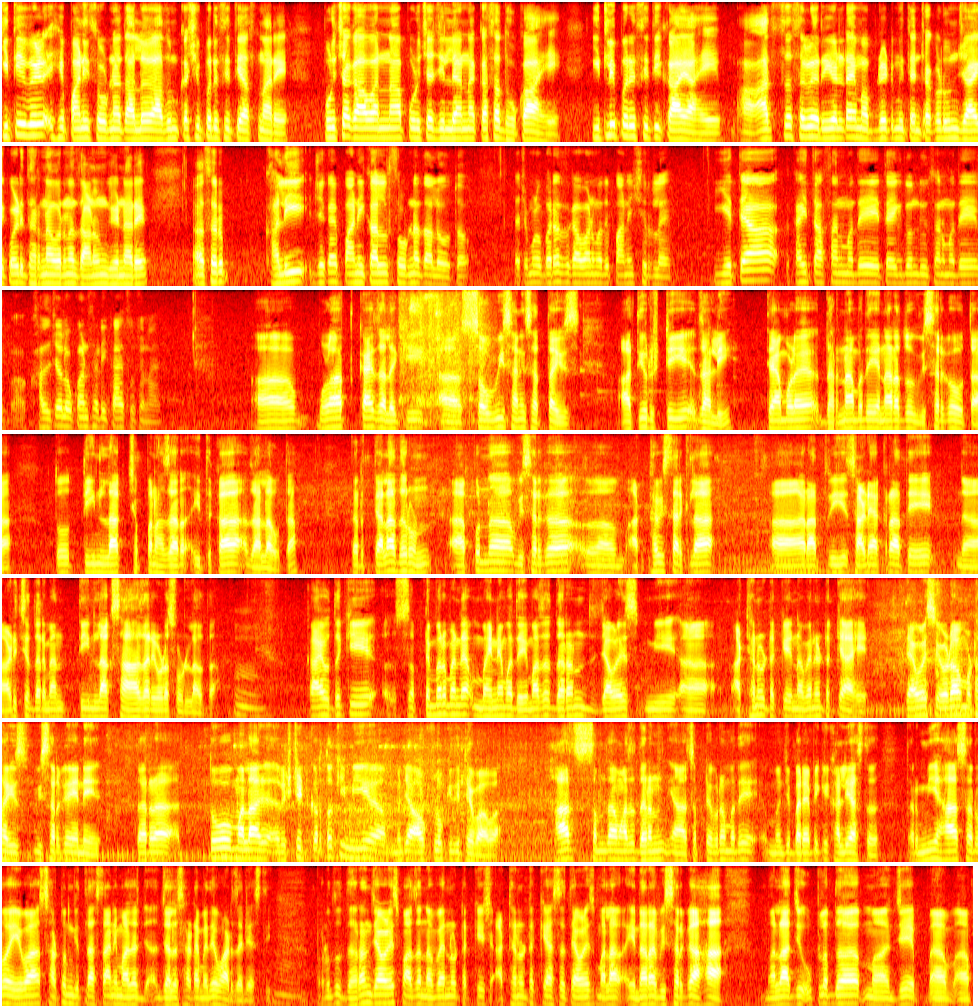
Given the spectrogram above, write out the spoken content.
किती वेळ हे पाणी सोडण्यात आलं? अजून कशी परिस्थिती असणार आहे? पुढच्या गावांना पुढच्या जिल्ह्यांना कसा धोका आहे? इथली परिस्थिती काय आहे? आजचं सगळं रिअल टाईम अपडेट मी त्यांच्याकडून जायकवाडी धरणावरनं जाणून घेणार आहे. सर खाली जे काही पाणी काल सोडण्यात आलं होतं त्याच्यामुळे बऱ्याच गावांमध्ये पाणी शिरलं आहे येत्या काही तासांमध्ये येत्या एक दोन दिवसांमध्ये खालच्या लोकांसाठी काय सूचना आहेत? मुळात काय झालं की सव्वीस आणि सत्तावीस अतिवृष्टी झाली. त्यामुळे धरणामध्ये येणारा जो विसर्ग होता तो तीन लाख छप्पन हजार इतका झाला होता. तर त्याला धरून आपण विसर्ग अठ्ठावीस तारखेला रात्री साडे अकरा ते अ, अडीचच्या दरम्यान तीन लाख सहा हजार एवढा सोडला होता. काय होतं की सप्टेंबर महिन्या महिन्यामध्ये माझं धरण ज्यावेळेस मी अठ्ठ्याण्णव टक्के नव्याण्णव टक्के आहे त्यावेळेस एवढा मोठा विस विसर्ग येणे तर तो मला रिस्ट्रिक्ट करतो की मी म्हणजे आउटफ्लो किती ठेवावा. हाच समजा माझं धरण सप्टेंबरमध्ये म्हणजे बऱ्यापैकी खाली असतं तर मी हा सर्व एवा साठवून घेतला असता आणि माझ्या जलसाठ्यामध्ये वाढ झाली असती. परंतु धरण ज्यावेळेस माझं नव्याण्णव टक्के अठ्ठ्याण्णव टक्के असतं त्यावेळेस मला येणारा विसर्ग हा मला जे उपलब्ध जे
